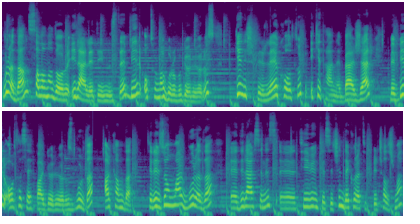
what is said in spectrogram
Buradan salona doğru ilerlediğimizde bir oturma grubu görüyoruz. Geniş bir L koltuk, iki tane berjer ve bir orta sehpa görüyoruz burada. Arkamda televizyon var. Burada e, dilerseniz e, TV ünitesi için dekoratif bir çalışma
